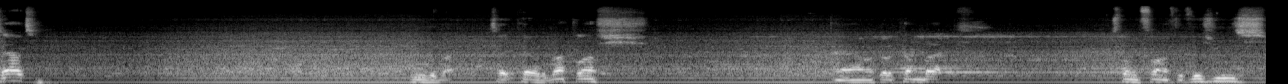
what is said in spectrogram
This out. the back, take care of the backlash. And I've got to come back 25 divisions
